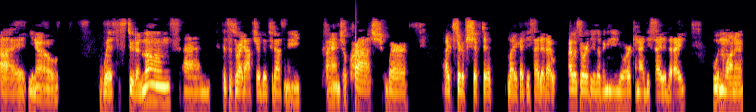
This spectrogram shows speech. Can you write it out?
I, you know, with student loans. And this is right after the 2008 financial crash where I sort of shifted. Like I decided I, I was already living in New York and I decided that I wouldn't want to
